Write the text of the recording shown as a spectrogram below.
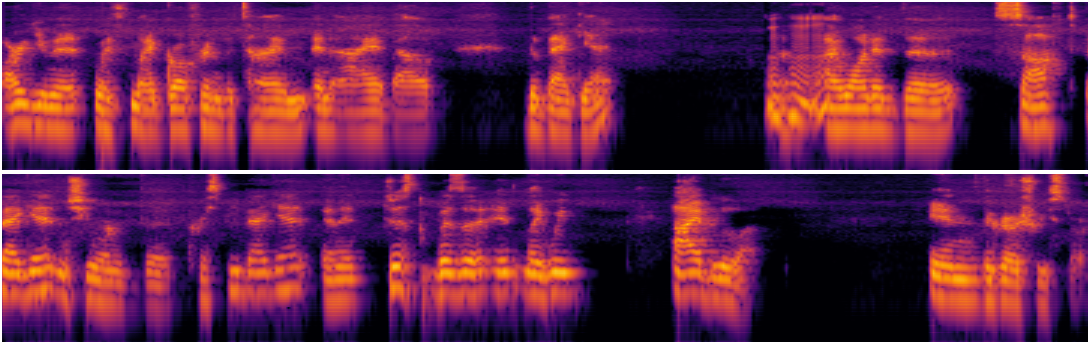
argument with my girlfriend at the time and i about the baguette mm-hmm. uh, i wanted the soft baguette and she wanted the crispy baguette and it just was a it like we i blew up in the grocery store.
